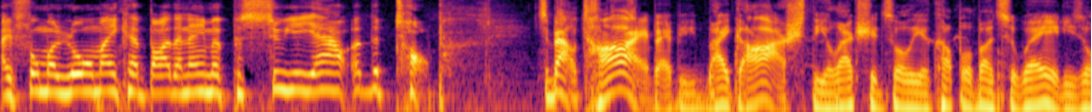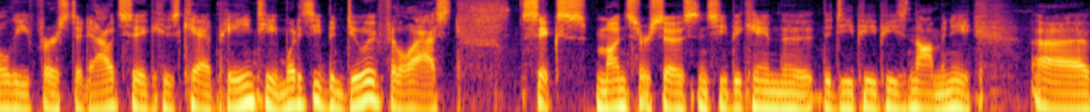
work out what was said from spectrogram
a former lawmaker by the name of Pasuya Yao at the top it's about time. I mean, my gosh, the election's only a couple of months away, and he's only first announcing his campaign team. What has he been doing for the last six months or so since he became the, the DPP's nominee? Uh,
